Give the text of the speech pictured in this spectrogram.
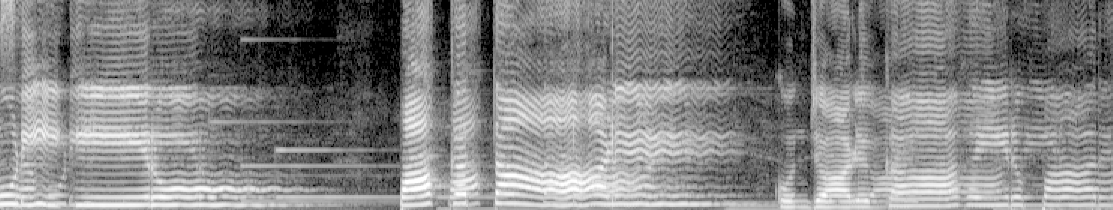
முடிக்கீரும் பார்க்கத்தாளு கொஞ்சம் அழுக்காக இருப்பாரு.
